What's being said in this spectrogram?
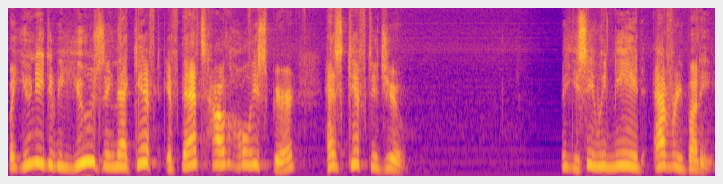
but you need to be using that gift if that's how the Holy Spirit has gifted you. But you see, we need everybody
